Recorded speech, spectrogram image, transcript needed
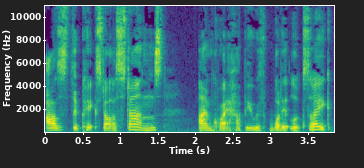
as the Kickstarter stands, I'm quite happy with what it looks like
